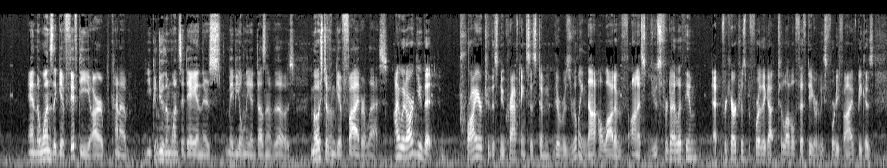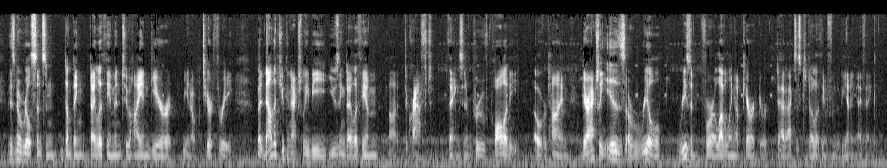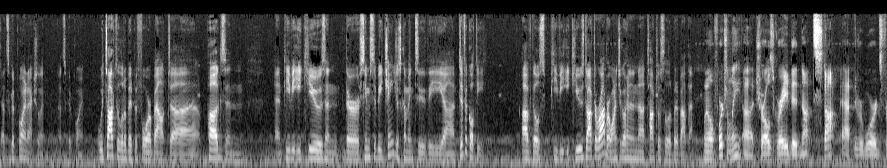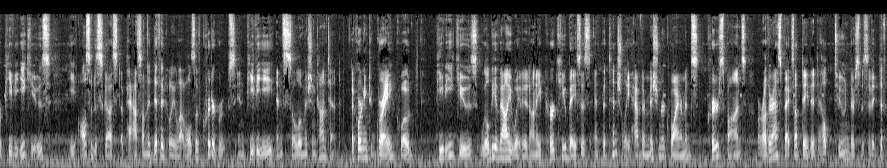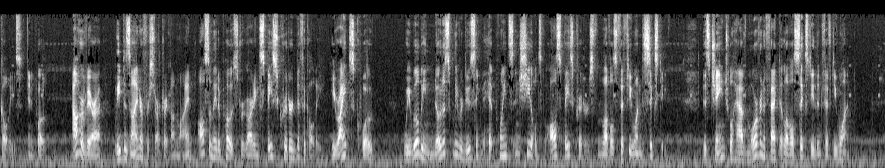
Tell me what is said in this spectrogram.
and the ones that give 50 are kind of you can do them once a day, and there's maybe only a dozen of those. Most of them give five or less. I would argue that prior to this new crafting system, there was really not a lot of honest use for dilithium at, for characters before they got to level 50 or at least 45 because there's no real sense in dumping dilithium into high end gear you know tier 3. But now that you can actually be using dilithium uh, to craft things and improve quality over time, there actually is a real reason for a leveling up character to have access to dilithium from the beginning, I think. That's a good point, actually. That's a good point. We talked a little bit before about uh, pugs and and PVEQs, and there seems to be changes coming to the uh, difficulty of those PVEQs. Dr. Robert, why don't you go ahead and uh, talk to us a little bit about that? Well, fortunately, uh, Charles Gray did not stop at the rewards for PvEQs. He also discussed a pass on the difficulty levels of critter groups in PvE and solo mission content. According to Gray, quote, PvE PvEQs will be evaluated on a per queue basis and potentially have their mission requirements, critter spawns, or other aspects updated to help tune their specific difficulties. End quote. Al Rivera, lead designer for Star Trek Online, also made a post regarding space critter difficulty. He writes, quote, we will be noticeably reducing the hit points and shields of all space critters from levels 51 to 60. This change will have more of an effect at level 60 than 51.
